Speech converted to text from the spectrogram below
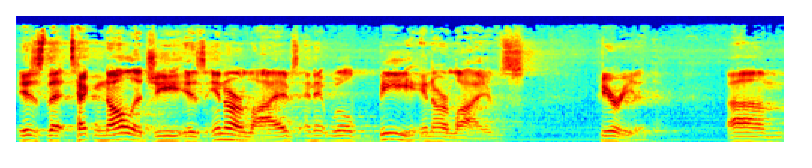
is that technology is in our lives and it will be in our lives, period. Um,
